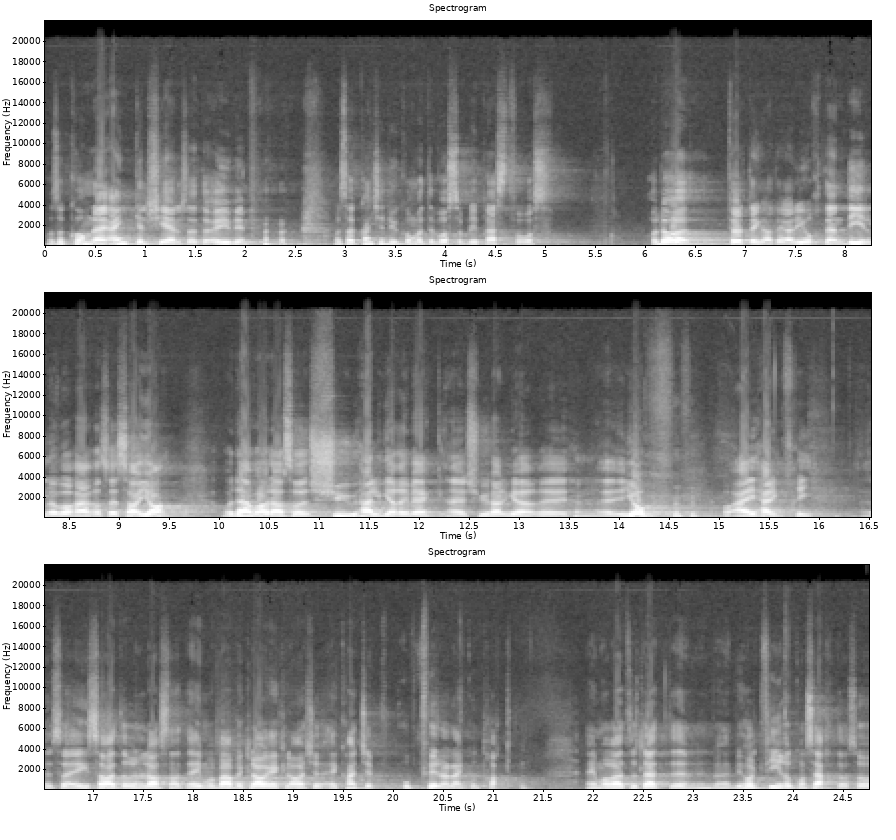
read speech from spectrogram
Og så kom det en enkel sjel som heter Øyvind og sa kan ikke du komme til Voss og bli prest for oss. Og da følte jeg at jeg hadde gjort en deal med Vår Herre, så jeg sa ja. Og der var det altså sju helger i vek, eh, sju helger eh, jobb og ei helg fri. Så jeg sa til Rune Larsen at jeg må bare beklage, jeg klarer ikke, jeg kan ikke oppfylle den kontrakten. Jeg må rett og slett, eh, Vi holdt fire konserter, så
